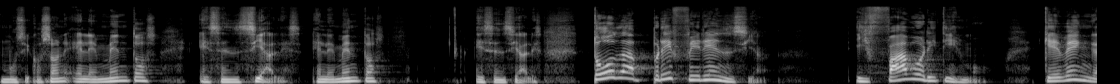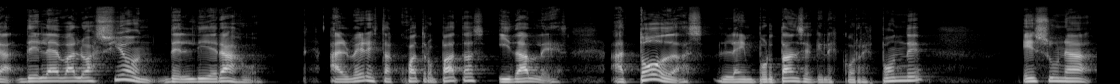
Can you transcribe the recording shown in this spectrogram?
músico, son elementos esenciales, elementos esenciales. Toda preferencia y favoritismo que venga de la evaluación del liderazgo al ver estas cuatro patas y darles a todas la importancia que les corresponde, es una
